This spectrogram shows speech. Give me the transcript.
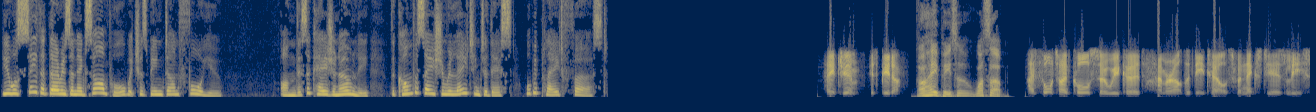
You will see that there is an example which has been done for you. On this occasion only, the conversation relating to this will be played first. Hey Jim, it's Peter. Oh hey Peter, what's up? I thought I'd call so we could hammer out the details for next year's lease.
